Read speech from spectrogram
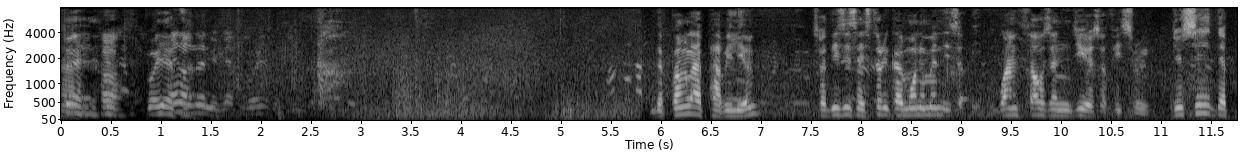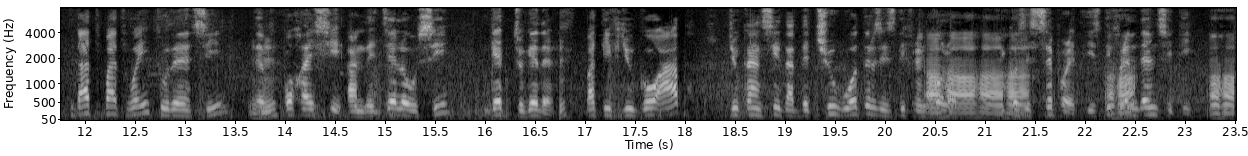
The Pangla Pavilion. So this is a historical monument. It's 1,000 years of history. You see the, that pathway to the sea, the Mhm. Pohai Sea and the Yellow Sea get together. But if you go up, you can see that the two waters is different Uh-huh, color uh-huh, because uh-huh. it's separate. It's different density. 아하.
